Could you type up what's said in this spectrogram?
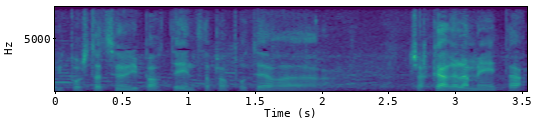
impostazione di partenza per poter eh, cercare la meta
